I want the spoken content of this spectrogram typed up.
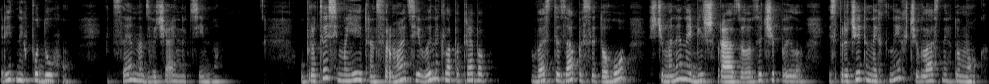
рідних по духу, і це надзвичайно цінно. У процесі моєї трансформації виникла потреба вести записи того, що мене найбільш вразило, зачепило із прочитаних книг чи власних думок.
